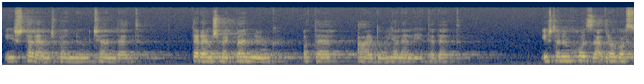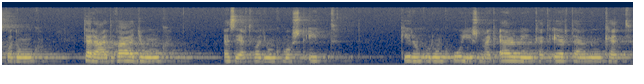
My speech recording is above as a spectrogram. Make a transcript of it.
és teremts bennünk csendet. Teremts meg bennünk a Te áldó jelenlétedet. Istenünk, hozzád ragaszkodunk, te rád vágyunk, ezért vagyunk most itt. Kérünk, Urunk, újítsd meg elménket, értelmünket,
